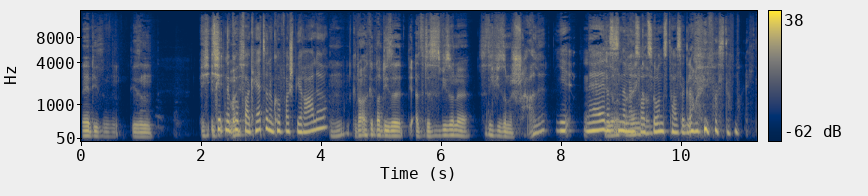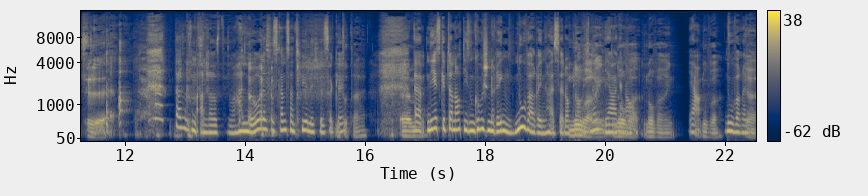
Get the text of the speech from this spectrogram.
Nee, diesen, diesen, ich, Es gibt eine Kupferkette, eine Kupferspirale. Mhm, Genau, es gibt noch diese, also das ist wie so eine, ist das nicht wie so eine Schale? Je, nee, das ist eine? Menstruationstasse, glaube ich, was du meinst. Äh, Das ist ein anderes Thema. Hallo, das ist ganz natürliches, okay? Total. Ähm, Ähm, nee, es gibt da noch diesen komischen Ring. Nuva-Ring heißt der doch, glaube ich. Ne? Ja, Nova, genau. Nova-Ring. Ja, Nuva. Nuva-Ring. Ja.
